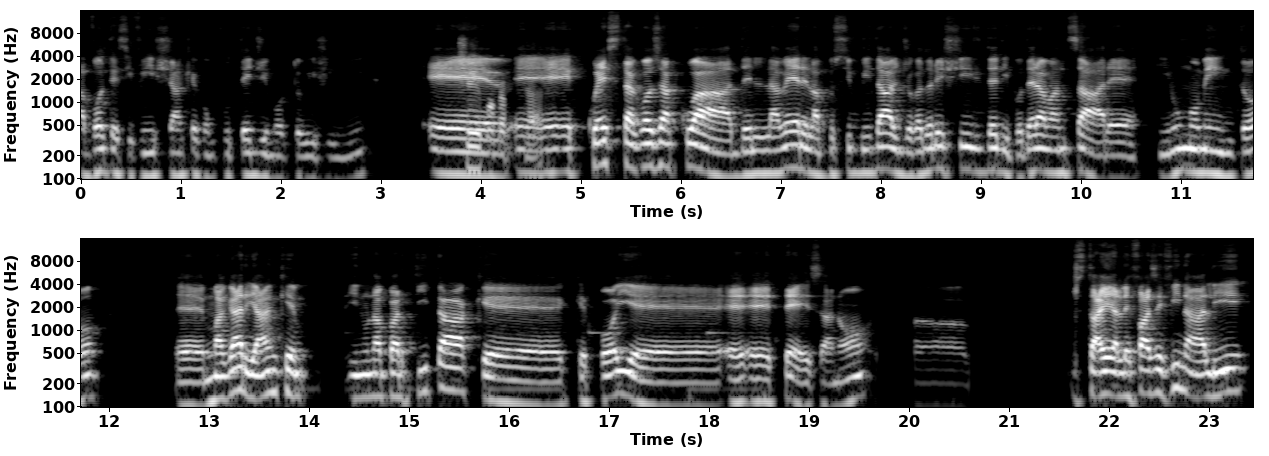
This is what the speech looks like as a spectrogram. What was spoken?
a volte si finisce anche con punteggi molto vicini. E, e, questa cosa qua dell'avere la possibilità al giocatore Shield di poter avanzare in un momento, eh, magari anche in una partita che, che poi è, è, è, tesa, no? Uh, stai alle fasi finali,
